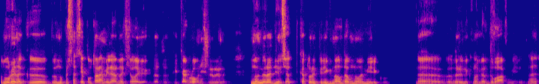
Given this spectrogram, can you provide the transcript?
Ну, рынок, э, ну, представьте себе, полтора миллиарда человек, да, так сказать, огромнейший рынок. Номер один сейчас, который перегнал давно Америку. Рынок номер два в мире. Да?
